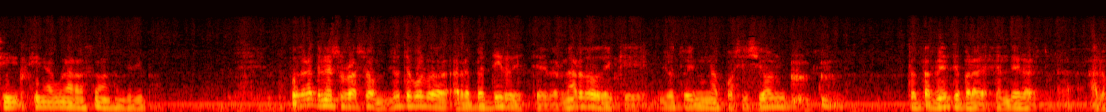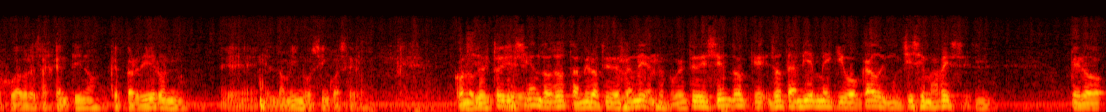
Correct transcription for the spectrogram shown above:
si tiene alguna razón, San Felipe. Podrá tener su razón. Yo te vuelvo a repetir, este, Bernardo, de que yo estoy en una posición totalmente para defender a, los jugadores argentinos que perdieron eh, el domingo 5 a 0. Con lo que estoy diciendo, yo también lo estoy defendiendo, porque estoy diciendo que yo también me he equivocado y muchísimas veces. Mm. Pero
